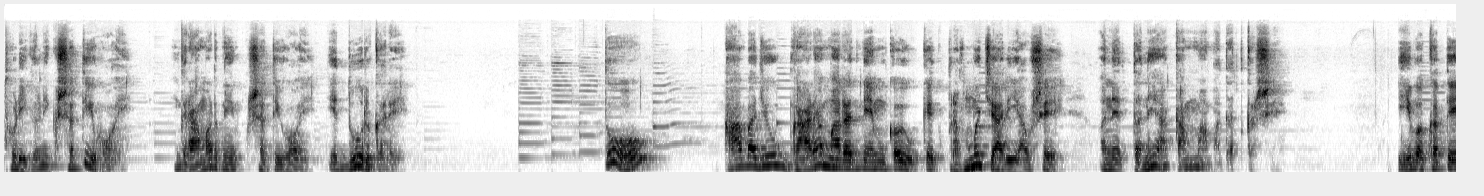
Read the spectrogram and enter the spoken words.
થોડી ઘણી ક્ષતિ હોય, ગ્રામરની ક્ષતિ હોય, એ દૂર કરે. તો આ બાજુ ગાળા મહારાજને એમ કહ્યું કે બ્રહ્મચારી આવશે અને તને આ કામમાં મદદ કરશે. એ વખતે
